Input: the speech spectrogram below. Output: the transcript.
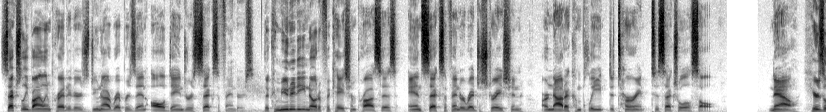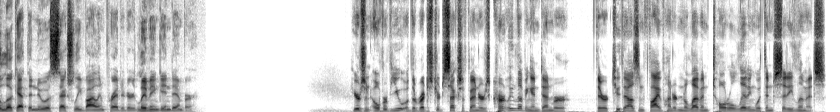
sexually violent predators do not represent all dangerous sex offenders. The community notification process and sex offender registration are not a complete deterrent to sexual assault. Now, here's a look at the newest sexually violent predator living in Denver. Here's an overview of the registered sex offenders currently living in Denver. There are 2,511 total living within city limits.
